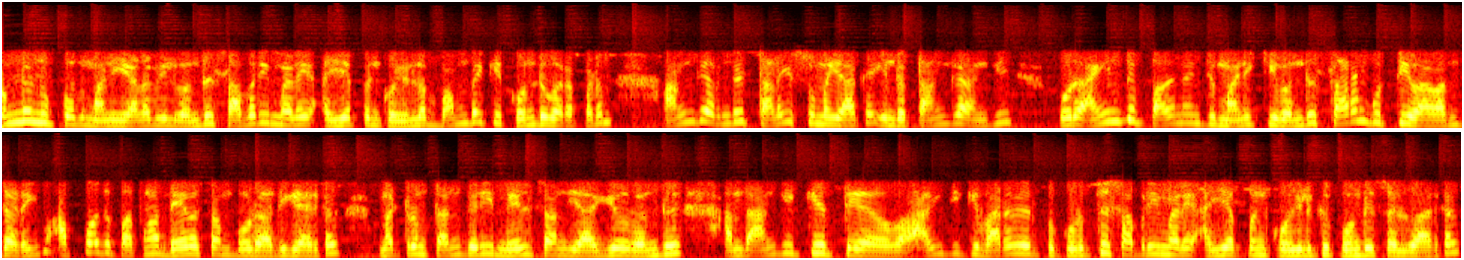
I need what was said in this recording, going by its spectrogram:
ஒன்று முப்பது மணி அளவில் வந்து சபரிமலை ஐயப்பன் கோயிலில் பம்பைக்கு கொண்டு வரப்படும். அங்கிருந்து தலை சுமையாக இந்த தங்க அங்கி ஒரு ஐந்து பதினஞ்சு மணிக்கு வந்து சரங்குத்தி வந்தடையும். அப்போது பார்த்தோம்னா தேவசம் போர்டு அதிகாரிகள் மற்றும் தந்திரி மேல்சாந்தி ஆகியோர் வந்து அந்த அங்கிக்கு அங்கிக்கு வரவேற்பு கொடுத்து சபரிமலை ஐயப்பன் கோயிலுக்கு கொண்டு செல்வார்கள்.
